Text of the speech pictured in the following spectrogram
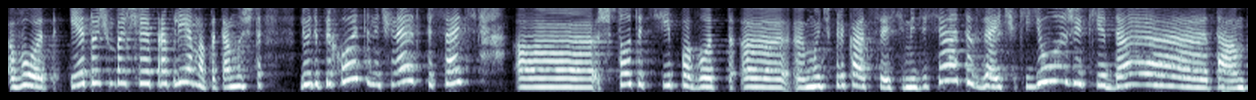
Вот. И это очень большая проблема, потому что люди приходят и начинают писать э, что-то типа вот э, мультипликация 70-х, зайчики-ежики, да, там,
